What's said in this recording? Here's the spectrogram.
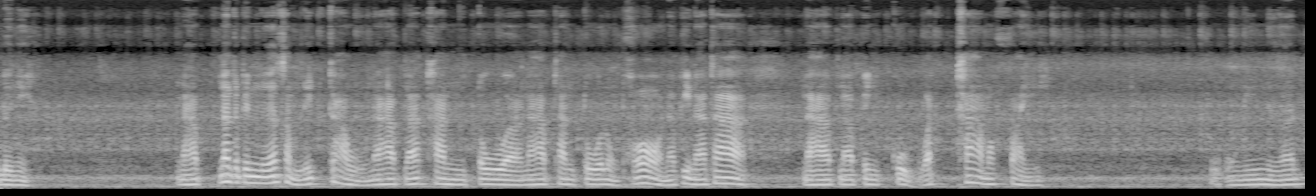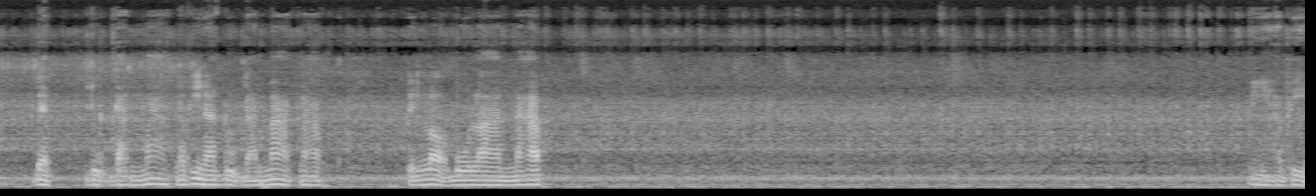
เลยนี่ นะครับน่าจะเป็นเนื้อสำลิดเก่านะครับนะทันตัวนะครับ ทันตัวหลวงพ่อนะพี่นะถ้านะครับนะเป็นกุวัดท่ามะไฟโอ้โหองค์นี้เนื้อแบบดุดันมากนะพี่นะดุดันมากนะครับ เป็นหล่อโบราณนะครับนี่ครับพี่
